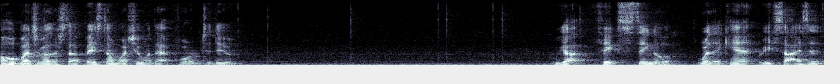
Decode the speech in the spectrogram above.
a whole bunch of other stuff based on what you want that form to do. We got fixed single, where they can't resize it.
